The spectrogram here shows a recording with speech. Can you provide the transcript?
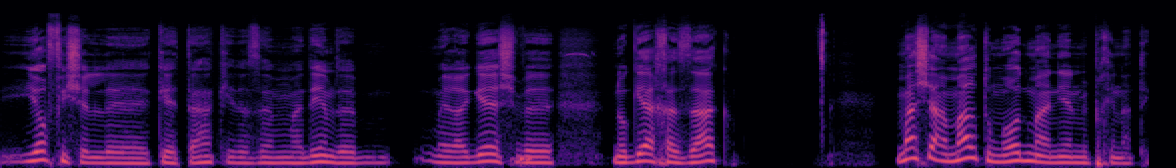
יופי של אה, קטע, כאילו זה מדהים, זה מרגש ונוגע חזק. מה שאמרת הוא מאוד מעניין מבחינתי.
